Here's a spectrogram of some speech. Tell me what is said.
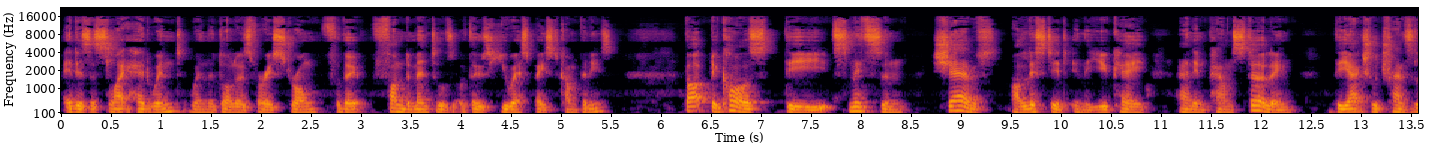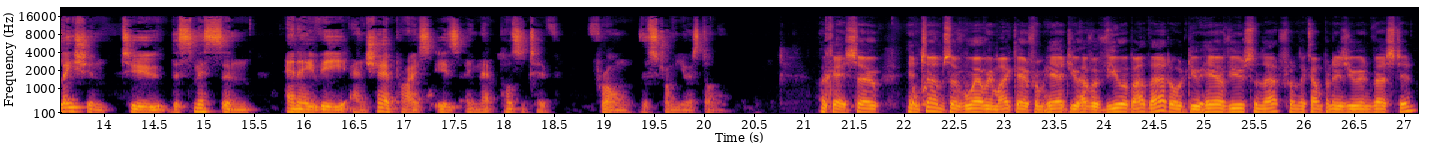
it is a slight headwind when the dollar is very strong for the fundamentals of those US based companies. But because the Smithson shares are listed in the UK and in pound sterling, the actual translation to the Smithson NAV and share price is a net positive from the strong US dollar. Okay, so in terms of where we might go from here, do you have a view about that, or do you hear views from that from the companies you invest in?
